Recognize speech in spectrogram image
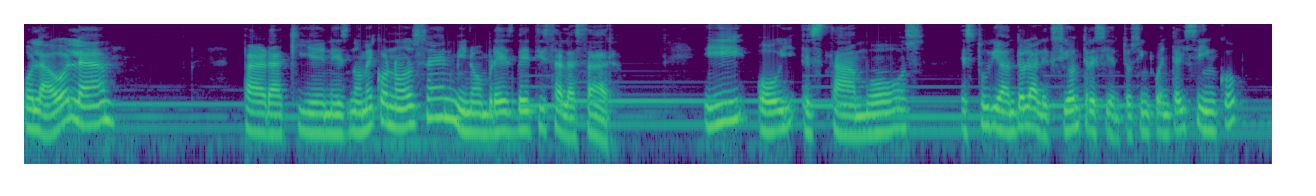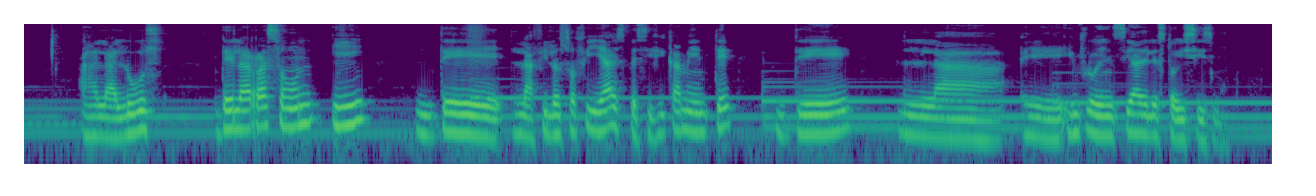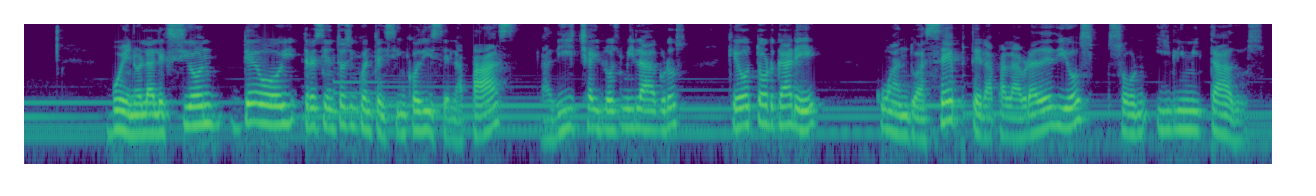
Hola, hola. Para quienes no me conocen, mi nombre es Betty Salazar y hoy estamos estudiando la lección 355 a la luz de la razón y de la filosofía, específicamente de la eh, influencia del estoicismo. Bueno, la lección de hoy 355 dice, la paz, la dicha y los milagros que otorgaré cuando acepte la palabra de Dios son ilimitados.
